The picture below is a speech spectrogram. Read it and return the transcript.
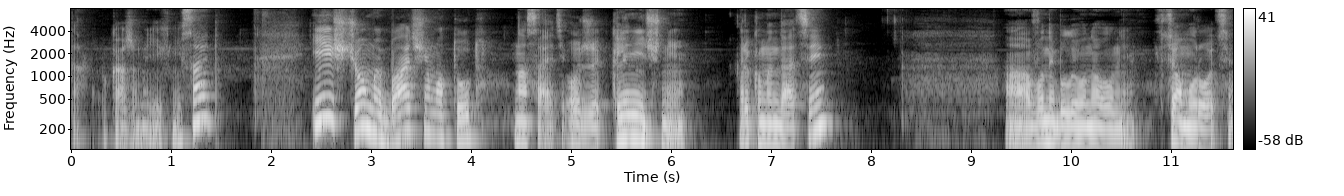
Так, покажемо їхній сайт. І що ми бачимо тут на сайті? Отже, клінічні рекомендації. Вони були оновлені в цьому році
